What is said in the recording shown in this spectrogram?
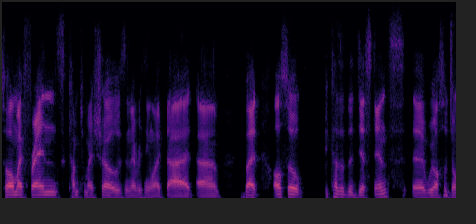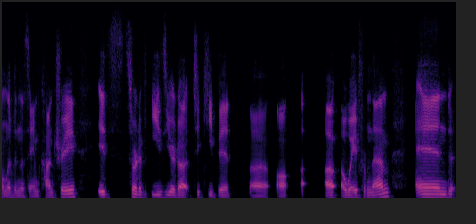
So all my friends come to my shows and everything like that. Um, but also because of the distance, uh, we also don't live in the same country. It's sort of easier to to keep it uh, a- away from them. And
